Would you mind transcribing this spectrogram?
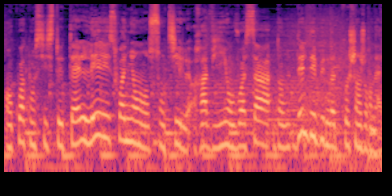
En quoi consiste-t-elle Les soignants sont-ils ravis? On voit ça dès le début de notre prochain journal.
